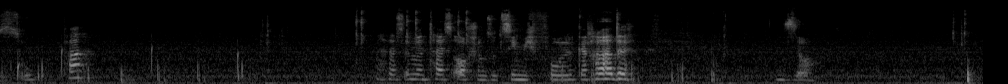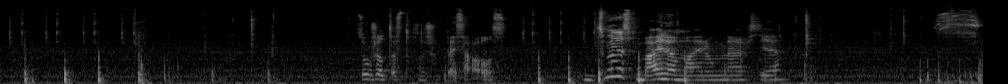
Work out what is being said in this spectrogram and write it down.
Super. Das Inventar auch schon so ziemlich voll gerade. So. So schaut das doch schon besser aus. Zumindest meiner Meinung nach hier. So.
